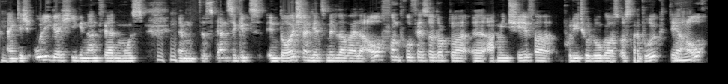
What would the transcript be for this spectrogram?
mhm. eigentlich Oligarchie genannt werden muss. ähm, das Ganze gibt es in Deutschland jetzt mittlerweile auch von Professor Dr. Äh, Armin Schäfer, Politologe aus Osnabrück, der mhm. auch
